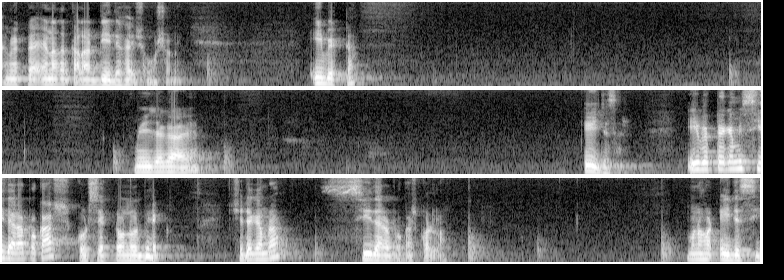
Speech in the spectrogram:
আমি একটা এনাদার কালার দিয়ে দেখাই, সমস্যা নেই। এই ব্যাগটা আমি এই জায়গায়, এই যে স্যার। এই ব্যাগটাকে আমি সি দ্বারা প্রকাশ করছি, একটা অনুর ব্যাগ। সেটাকে আমরা সি দ্বারা প্রকাশ করলাম। মনে হয় এই যে সি।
